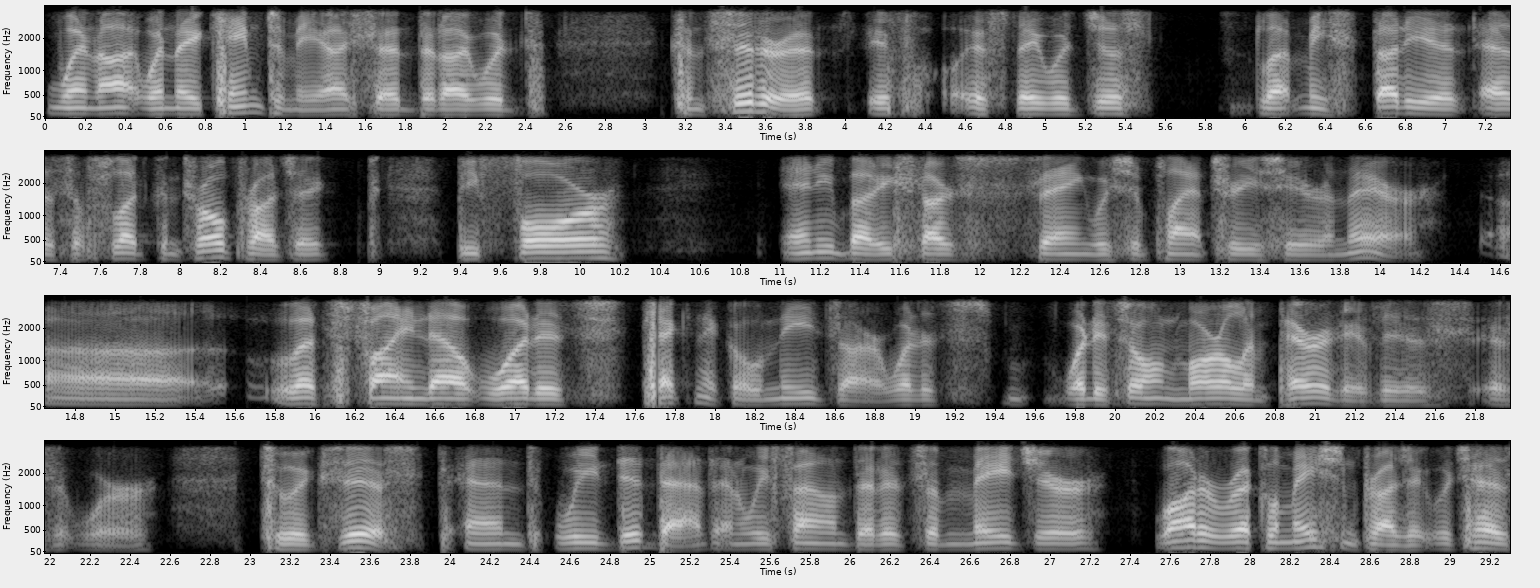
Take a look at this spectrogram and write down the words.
when I when they came to me, I said that I would consider it if if they would just let me study it as a flood control project before anybody starts saying we should plant trees here and there. Uh, let's find out what its technical needs are, what its what its own moral imperative is, as it were, to exist. And we did that, and we found that it's a major water reclamation project, which has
